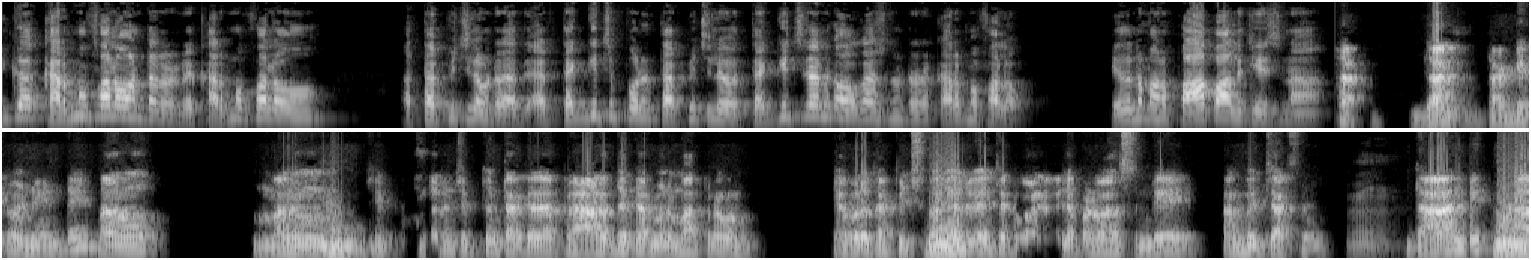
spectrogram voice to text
ఇంకా కర్మఫలం అంటారండి. కర్మఫలం అది తప్పించలే ఉంటుంది అది అది తగ్గించిపోయి తప్పించలే తగ్గించడానికి అవకాశం ఉంటుంది? కర్మఫలం. ఏదైనా మనం పాపాలు చేసిన దాన్ని తగ్గటువంటి అంటే మనం మనం అందరం చెప్తుంటారు కదా ప్రారంభ కర్మను మాత్రం ఎవరు తప్పించుకోలేరు. ఎంతటి వాళ్ళైనా పడవలసిందే అనిపించాల్సింది. దాన్ని కూడా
